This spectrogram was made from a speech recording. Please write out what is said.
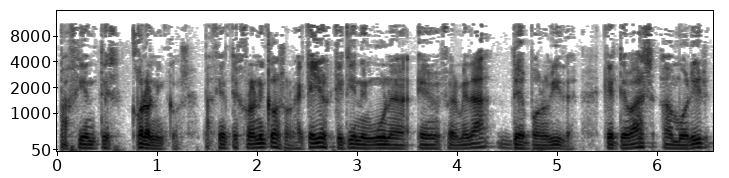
pacientes crónicos. Pacientes crónicos son aquellos que tienen una enfermedad de por vida, que te vas a morir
